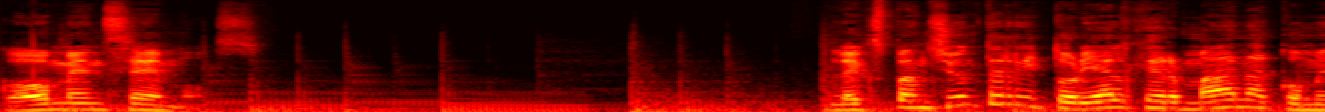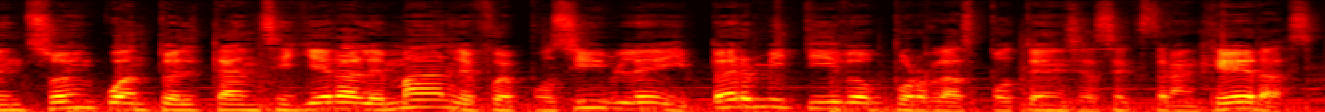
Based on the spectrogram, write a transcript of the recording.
Comencemos. La expansión territorial germana comenzó en cuanto el canciller alemán le fue posible y permitido por las potencias extranjeras.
